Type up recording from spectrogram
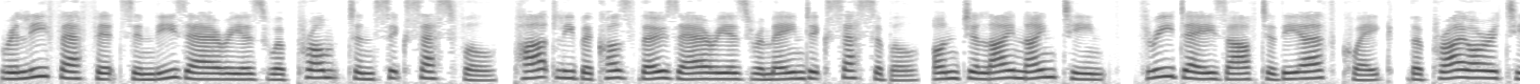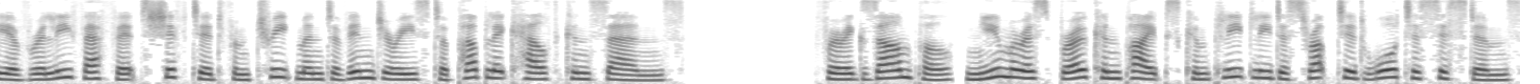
Relief efforts in these areas were prompt and successful, partly because those areas remained accessible. On July 19, three days after the earthquake, the priority of relief efforts shifted from treatment of injuries to public health concerns. For example, numerous broken pipes completely disrupted water systems,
